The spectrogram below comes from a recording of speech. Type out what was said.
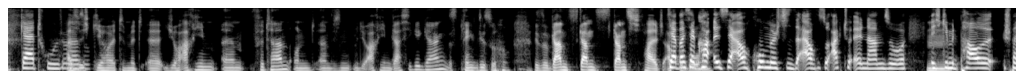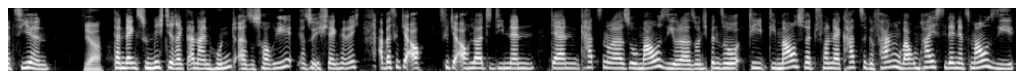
Gertrud oder Also so. ich gehe heute mit äh, Joachim ähm, füttern und ähm, wir sind mit Joachim Gassi gegangen. Das klingt wie so, wie so ganz, ganz, ganz falsch. Ja, aber ist ja, ist ja auch komisch, so- auch so aktuell Namen so, ich Mhm. gehe mit Paul spazieren. Ja, Dann denkst du nicht direkt an einen Hund, also sorry, also ich denke nicht. Aber es gibt ja auch, es gibt ja auch Leute, die nennen deren Katzen oder so Mausi oder so. Und ich bin so, die, die Maus wird von der Katze gefangen. Warum heißt die denn jetzt Mausi?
